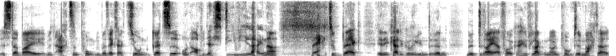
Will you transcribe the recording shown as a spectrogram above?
ist dabei mit 18 Punkten über sechs Aktionen. Götze und auch wieder Stevie Liner. Back to back in den Kategorien drin mit drei erfolgreichen Flanken, neun Punkte. Macht er,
